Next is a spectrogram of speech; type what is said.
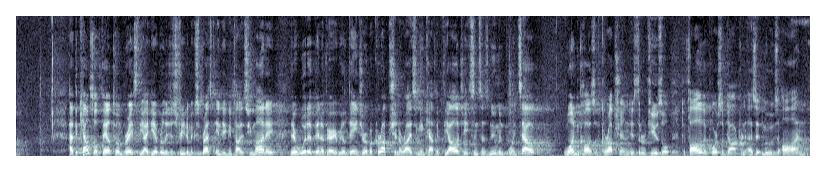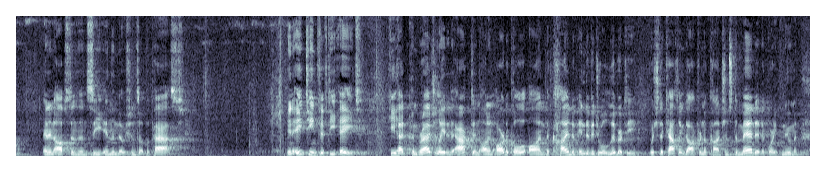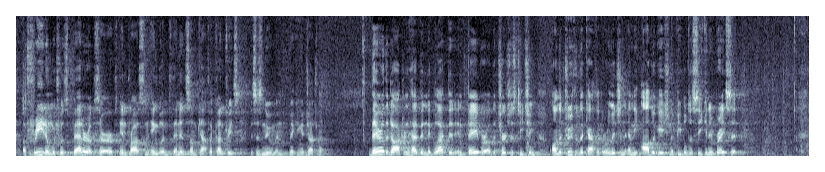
Had the Council failed to embrace the idea of religious freedom expressed in Dignitatis Humanae, there would have been a very real danger of a corruption arising in Catholic theology, since, as Newman points out, one cause of corruption is the refusal to follow the course of doctrine as it moves on and an obstinacy in the notions of the past. In 1858, he had congratulated Acton on an article on the kind of individual liberty which the Catholic doctrine of conscience demanded, according to Newman, a freedom which was better observed in Protestant England than in some Catholic countries. This is Newman making a judgment. There, the doctrine had been neglected in favor of the Church's teaching on the truth of the Catholic religion and the obligation of people to seek and embrace it.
